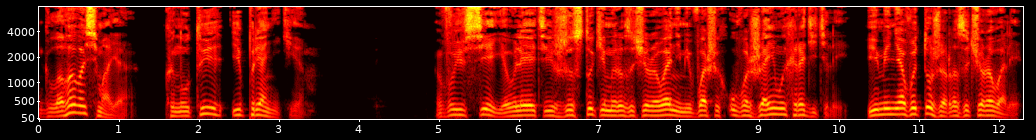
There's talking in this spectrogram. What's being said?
Глава восьмая. Кнуты и пряники. Вы все являетесь жестокими разочарованиями ваших уважаемых родителей. И меня вы тоже разочаровали.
